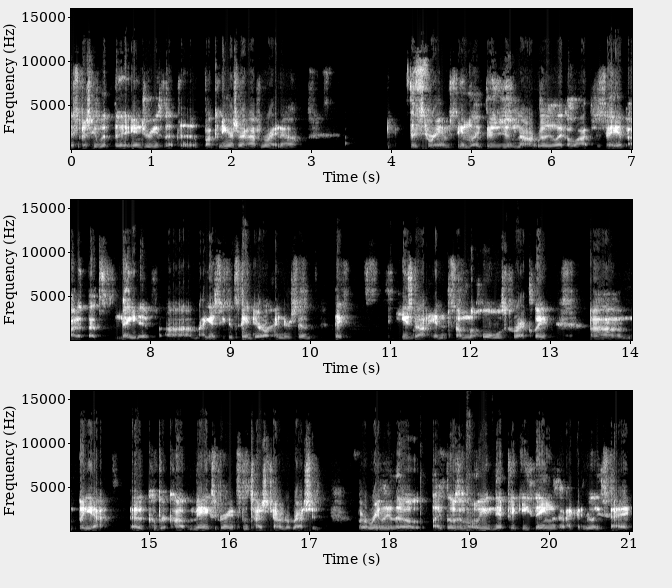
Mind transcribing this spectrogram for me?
especially with the injuries that the Buccaneers are having right now. This Rams seem like there's just not really like a lot to say about it that's negative. Um, I guess you could say Darrell Henderson. Like, he's not hitting some of the holes correctly. Um, but yeah, uh, Cooper Kupp may experience some touchdown regression. But really, though, like those are the only nitpicky things that I could really say.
